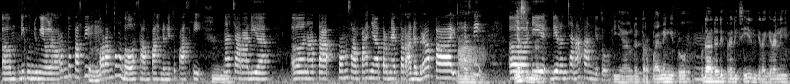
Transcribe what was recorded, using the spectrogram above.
em, dikunjungi oleh orang tuh pasti orang tuh ngebawa sampah dan itu pasti. Nah cara dia eh, nata tong sampahnya per meter ada berapa itu Ah. pasti Iya eh, sih, di, benar. direncanakan gitu. iya udah terplanning gitu udah ada diprediksiin kira-kira nih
